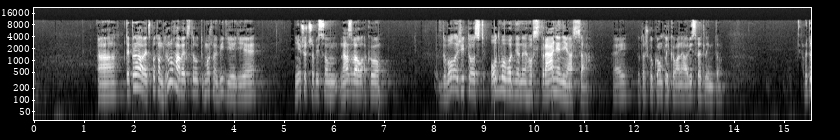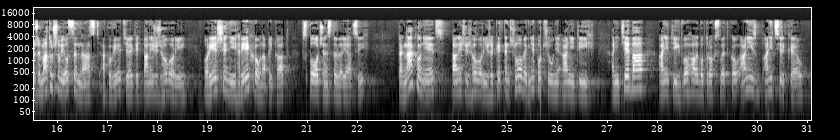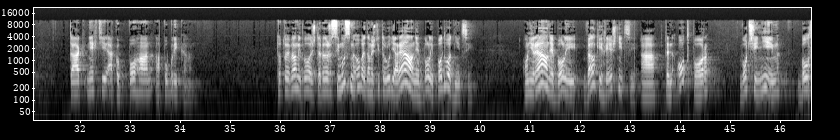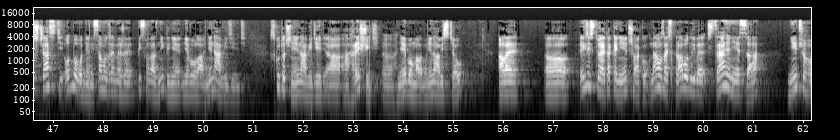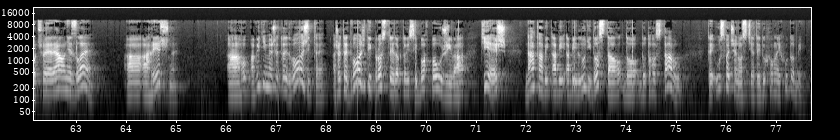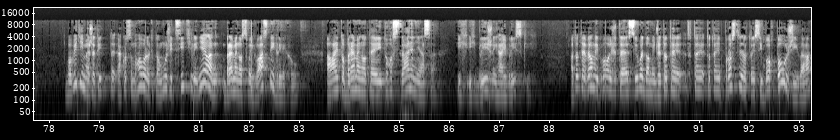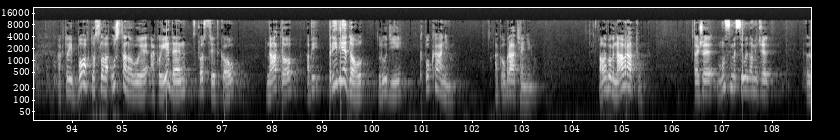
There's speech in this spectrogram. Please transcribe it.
A to je prvá vec. Potom druhá vec, ktorú tu môžeme vidieť, je niečo, čo by som nazval ako dôležitosť odôvodneného stránenia sa Hej, to trošku komplikované, ale vysvetlím to. Pretože Matúšovi 18, ako viete, keď pán Ježiš hovorí o riešení hriechov napríklad v spoločenstve veriacich, tak nakoniec pán Ježiš hovorí, že keď ten človek nepočúne ani tých, ani teba, ani tých dvoch alebo troch svetkov, ani, ani církev, tak nech ti je ako pohan a publikán. Toto je veľmi dôležité, pretože si musíme uvedomiť, že títo ľudia reálne boli podvodníci. Oni reálne boli veľkí hriešnici a ten odpor voči ním bol z časti odôvodnený. Samozrejme, že písmo nás nikdy ne, nevolá nenávidieť, skutočne nenávidieť a, a hrešiť e, hnevom alebo nenávisťou, ale e, existuje aj také niečo ako naozaj spravodlivé stránenie sa niečoho, čo je reálne zlé a, a hriešne. A, ho, a vidíme, že to je dôležité a že to je dôležitý prostriedok, ktorý si Boh používa tiež na to, aby, aby, aby ľudí dostal do, do toho stavu, tej usvedčenosti a tej duchovnej chudoby. Bo vidíme, že, tí, ako som hovoril, títo muži cítili nielen bremeno svojich vlastných hriechov, ale aj to bremeno tej, toho stránenia sa, ich, ich blížnych a ich blízkych. A toto je veľmi dôležité si uvedomiť, že toto je, toto je, toto je prostriedok, ktorý si Boh používa a ktorý Boh doslova ustanovuje ako jeden z prostriedkov na to, aby priviedol ľudí k pokániu a k obráteniu. Alebo k návratu. Takže musíme si uvedomiť, že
